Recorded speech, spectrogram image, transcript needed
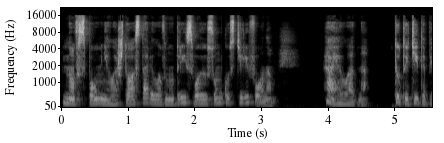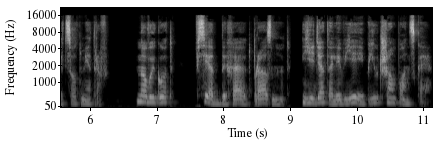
но вспомнила, что оставила внутри свою сумку с телефоном. Ай, ладно, тут идти-то 500 метров. Новый год, все отдыхают, празднуют, едят оливье и пьют шампанское.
